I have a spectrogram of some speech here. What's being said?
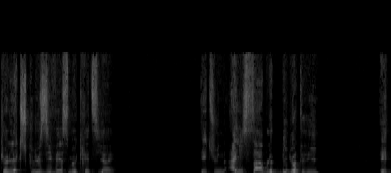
que l'exclusivisme chrétien est une haïssable bigoterie et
